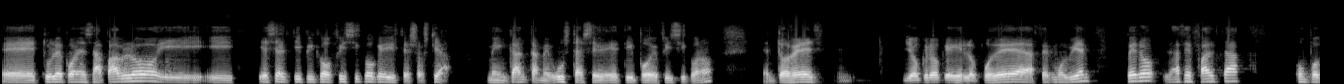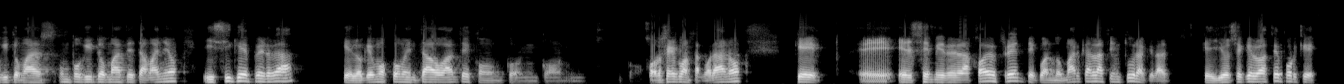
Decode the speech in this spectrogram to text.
eh, tú le pones a Pablo y, es el típico físico que dices, hostia, me encanta, me gusta ese tipo de físico, ¿no? Entonces, yo creo que lo puede hacer muy bien, pero le hace falta un poquito más, un poquito más de tamaño. Y sí que es verdad que lo que hemos comentado antes con, con, con Jorge, con Zamorano, que eh, el semi-relajado de frente, cuando marca la cintura, que, que yo sé que lo hace porque,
